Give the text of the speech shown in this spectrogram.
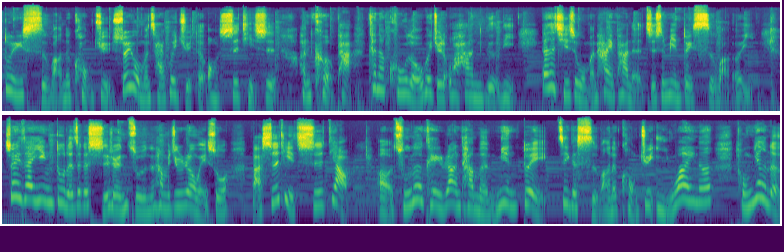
对于死亡的恐惧，所以我们才会觉得哦，尸体是很可怕。看到骷髅会觉得哇很给力，但是其实我们害怕的只是面对死亡而已。所以在印度的这个食人族呢，他们就认为说，把尸体吃掉。呃，除了可以让他们面对这个死亡的恐惧以外呢，同样的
